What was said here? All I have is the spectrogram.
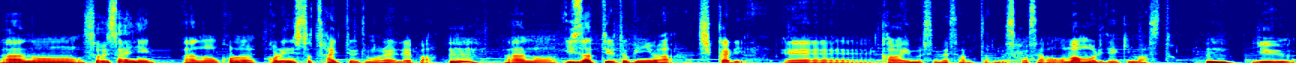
あのーそういう際にあのこのこれに一つ入っておいてもらえればうん。あのいざっていう時にはしっかり、えー、可愛い娘さんと息子さんをお守りできますとうんいう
